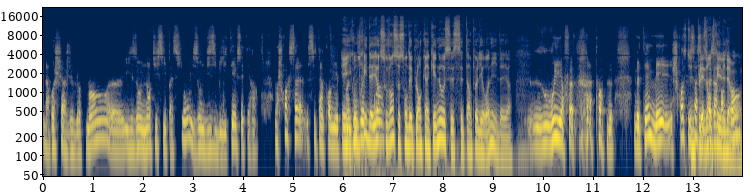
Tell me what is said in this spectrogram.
la recherche-développement, euh, ils ont une anticipation, ils ont une visibilité, etc. Alors, je crois que ça, c'est un premier point. Et y compris d'ailleurs, souvent, ce sont des plans quinquennaux, c'est- un peu l'ironie d'ailleurs. euh, oui, enfin, peu importe le, le thème, mais je crois que ça, c'est très important évidemment.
